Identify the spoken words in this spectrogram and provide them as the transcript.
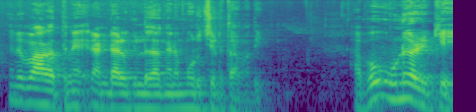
അതിന്റെ പാകത്തിന് രണ്ടാൾക്കുള്ളത് അങ്ങനെ മുറിച്ചെടുത്താൽ മതി. അപ്പോൾ ഊണ് കഴിക്കേ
